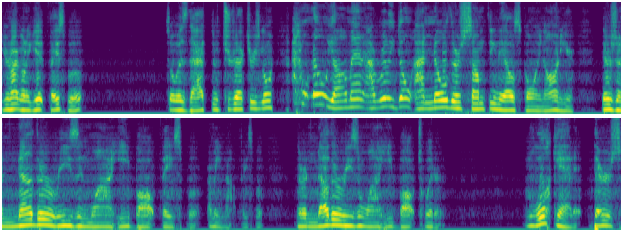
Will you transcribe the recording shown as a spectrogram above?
you're not going to get Facebook. So is that the trajectory's going? I don't know, y'all, man. I really don't. I know there's something else going on here. There's another reason why he bought Facebook. I mean, not Facebook. There's another reason why he bought Twitter. Look at it. There's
